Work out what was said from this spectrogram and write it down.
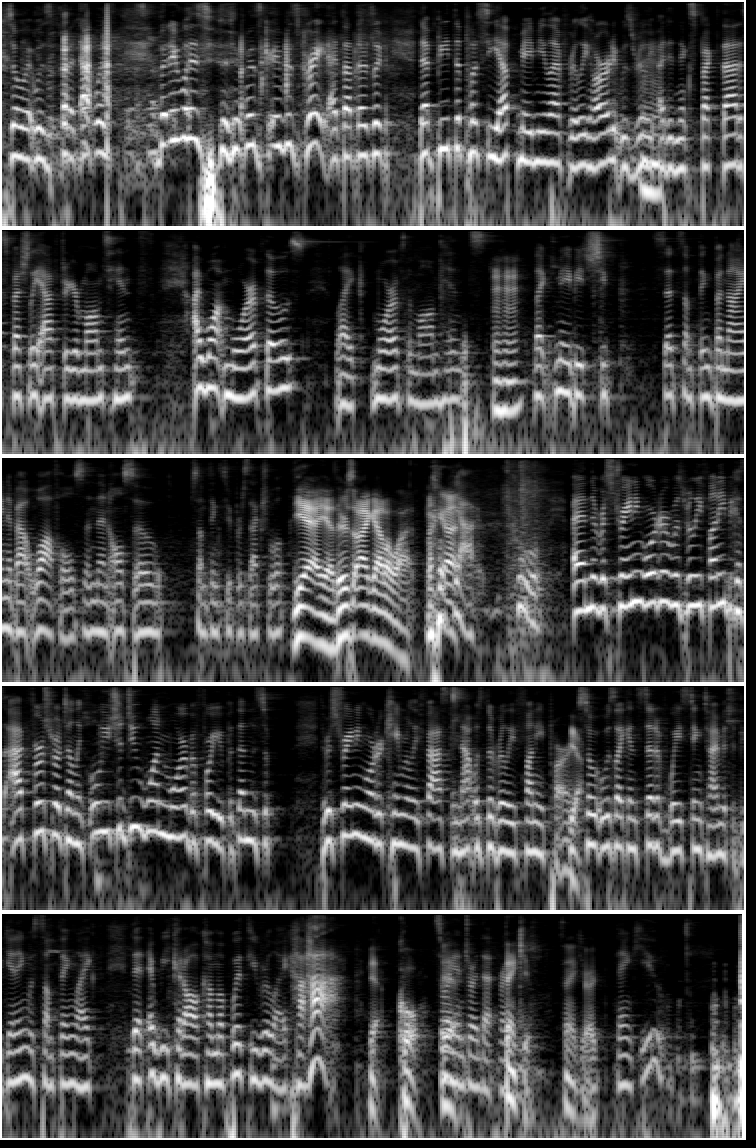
So it was, but that was, but it was, it was, it was great. I thought there was like that beat the pussy up made me laugh really hard. It was really. Mm-hmm. I didn't expect that, especially after your mom's hints. I want more of those, like more of the mom hints. Mhm. Like maybe she said something benign about waffles and then also something super sexual. Yeah, yeah. There's. I got a lot. Yeah, cool. And the restraining order was really funny because I first wrote down like, oh, you should do one more before you, but then the, the restraining order came really fast, and that was the really funny part. Yeah. So it was like instead of wasting time at the beginning with something like that we could all come up with, you were like, haha. Yeah. Cool. So I enjoyed that very Thank much. you. Thank you. I, Thank you.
